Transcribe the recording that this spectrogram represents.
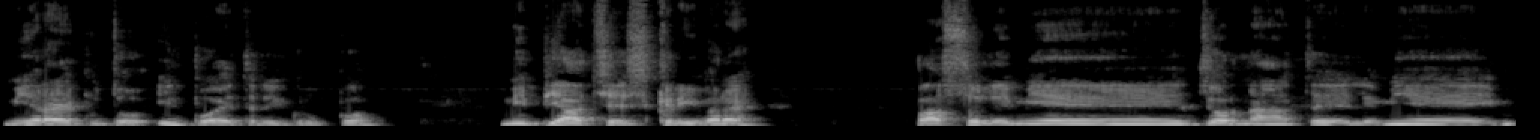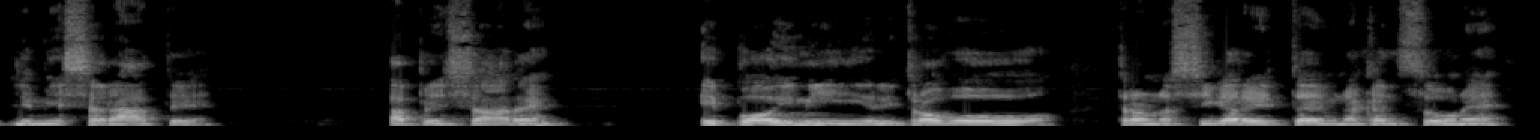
mi reputo il poeta del gruppo, mi piace scrivere, passo le mie giornate, le mie, le mie serate a pensare e poi mi ritrovo tra una sigaretta e una canzone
